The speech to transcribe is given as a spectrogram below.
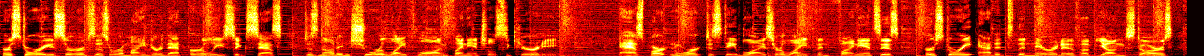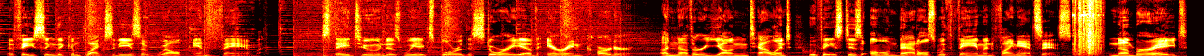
Her story serves as a reminder that early success does not ensure lifelong financial security. As Barton worked to stabilize her life and finances, her story added to the narrative of young stars facing the complexities of wealth and fame. Stay tuned as we explore the story of Aaron Carter, another young talent who faced his own battles with fame and finances. Number 8.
